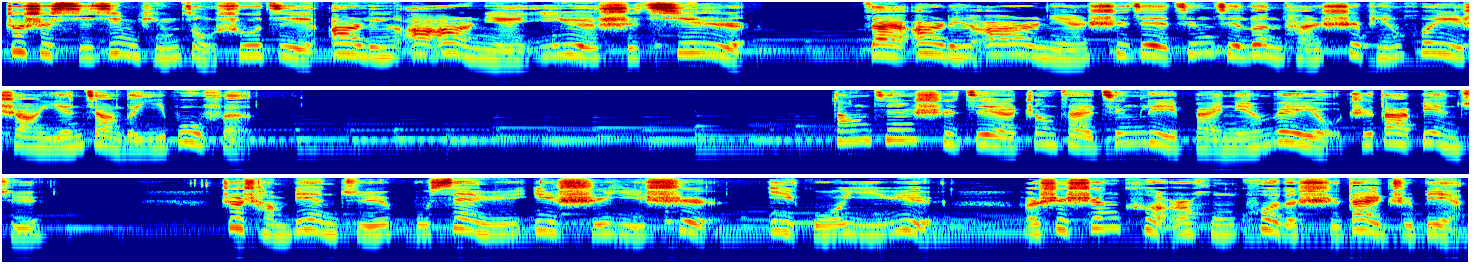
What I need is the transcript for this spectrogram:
这是习近平总书记2022年1月17日在2022年世界经济论坛视频会议上演讲的一部分。当今世界正在经历百年未有之大变局。这场变局不限于一时一事、一国一域，而是深刻而宏阔的时代之变。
